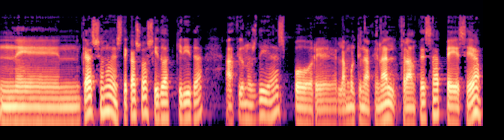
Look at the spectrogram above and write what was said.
En, caso, ¿no? en este caso ha sido adquirida hace unos días por eh, la multinacional francesa PSA,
